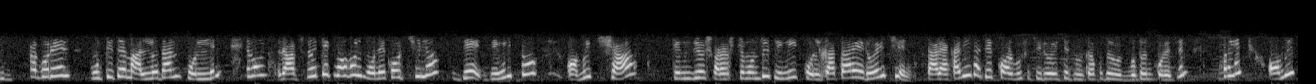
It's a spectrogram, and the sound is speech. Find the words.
বিদ্যাসাগরের মূর্তিতে মাল্যদান করলেন এবং রাজনৈতিক মহল মনে করছিল যে যেহেতু অমিত শাহ কেন্দ্রীয় স্বরাষ্ট্রমন্ত্রী তিনি কলকাতায় রয়েছেন তার একাধিক কাজের কর্মসূচি রয়েছে দুর্গাপুজোর উদ্বোধন করেছেন ফলে অমিত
